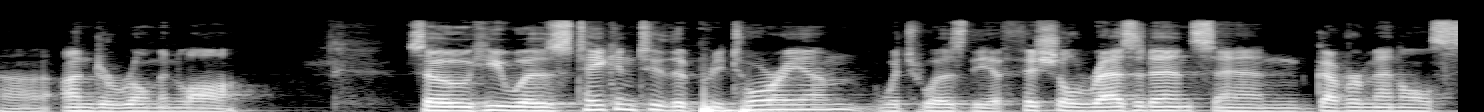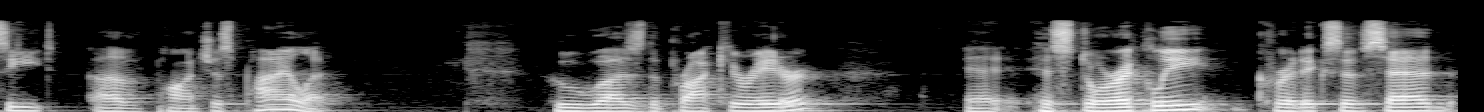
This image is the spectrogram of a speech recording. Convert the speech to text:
uh, under Roman law. So he was taken to the Praetorium, which was the official residence and governmental seat of Pontius Pilate, who was the procurator. Uh, historically, critics have said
